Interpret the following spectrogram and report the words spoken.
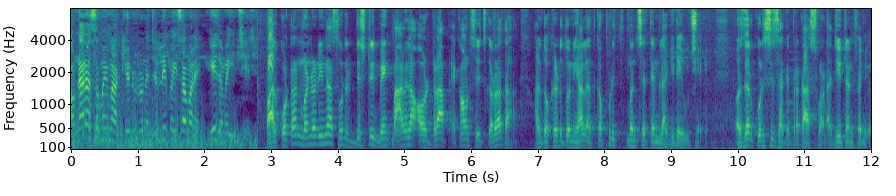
આવનારા સમયમાં ખેડૂતોને જલ્દી પૈસા મળે એ જ અમે ઈચ્છીએ છીએ. પાલકોટન મંડળીના સુરત ડિસ્ટ્રિક્ટ બેંકમાં આવેલા ઓવરડ્રાફ્ટ એકાઉન્ટ સીઝ કરાતા હાલ તો ખેડૂતોની હાલત કફોડી બનશે તેમ લાગી રહ્યું છે. અઝર કુરશી સાથે પ્રકાશવાળા જી ટેન ન્યૂઝ.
